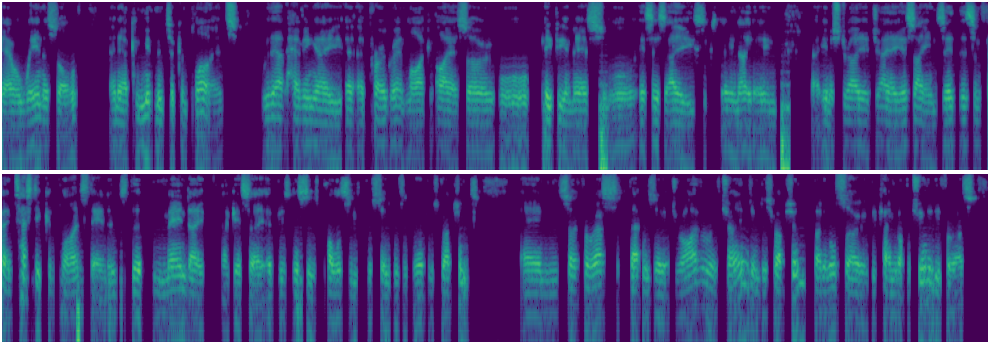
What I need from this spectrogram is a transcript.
our awareness of and our commitment to compliance without having a, a program like ISO or PPMS or SSA 1618 uh, in Australia, JAS ANZ. There's some fantastic compliance standards that mandate, I guess, a, a business's policies, procedures, and work instructions. And so for us, that was a driver of change and disruption, but it also became an opportunity for us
